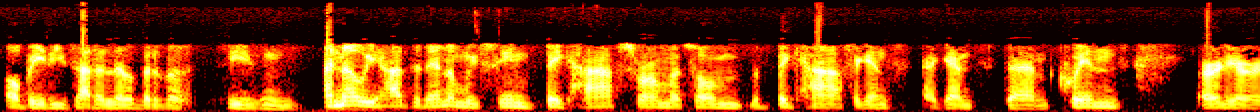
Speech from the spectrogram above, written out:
Albeit he's had a little bit of a season. I know he has it in him. We've seen big halves from him. I saw him the big half against against um, Quins earlier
